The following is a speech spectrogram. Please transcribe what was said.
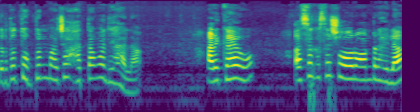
तर तो तुटून माझ्या हातामध्ये आला. आणि काय हो? असं कसं शॉवर ऑन राहिला?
